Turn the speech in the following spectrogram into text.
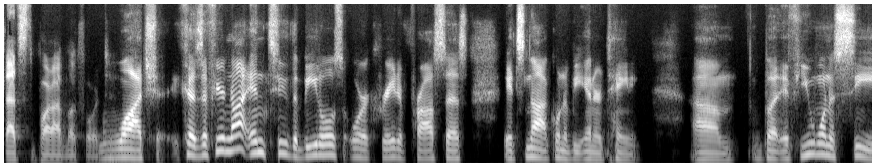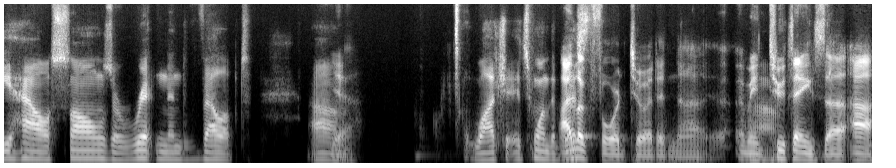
that's the part I look forward to. Watch it because if you're not into the Beatles or a creative process, it's not going to be entertaining. Um, but if you want to see how songs are written and developed, um, yeah, watch it. It's one of the best. I look forward to it. And uh, I mean, uh, two things. Uh, uh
